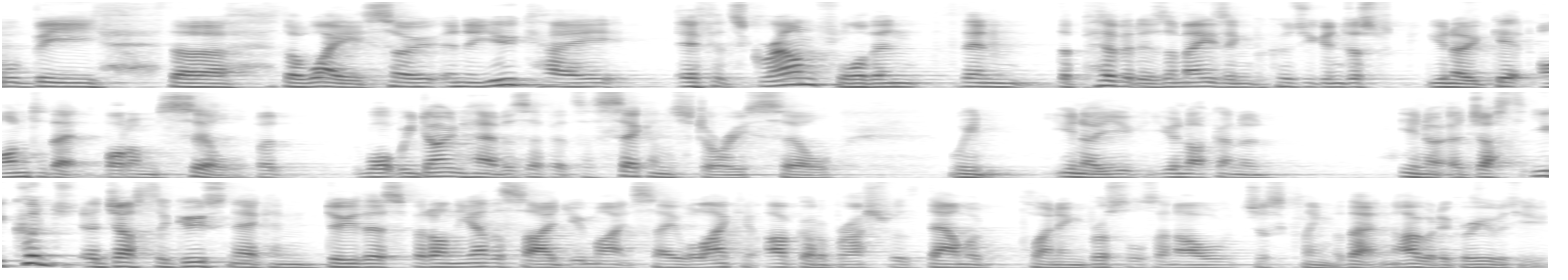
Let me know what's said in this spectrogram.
will be the the way. So in the UK, if it's ground floor, then then the pivot is amazing because you can just you know get onto that bottom sill. But what we don't have is if it's a second story sill, we you know you, you're not going to you know adjust. You could adjust the gooseneck and do this, but on the other side, you might say, well, I can, I've got a brush with downward pointing bristles, and I'll just clean with that. And I would agree with you.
